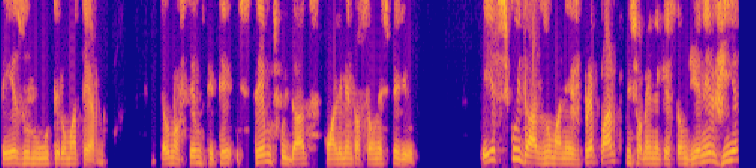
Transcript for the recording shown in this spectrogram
peso no útero materno. Então nós temos que ter extremos cuidados com a alimentação nesse período. Esses cuidados no manejo pré-parto, principalmente na questão de energia,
